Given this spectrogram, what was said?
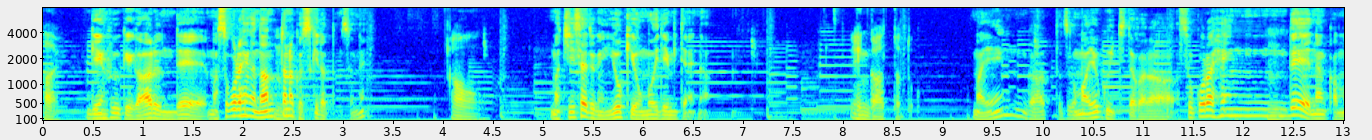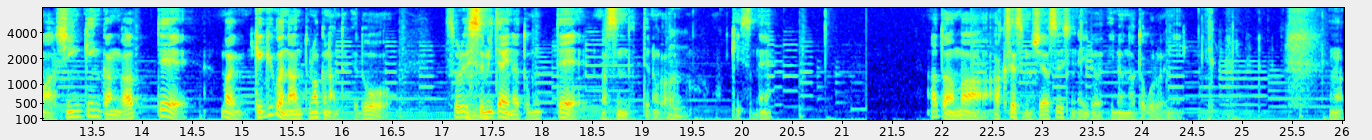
はい。原風景があるんで、まあ、そこら辺がなんとなく好きだったんですよね、ああ。まあ、小さい時に良き思い出みたいな、縁があったと。まあ、縁があったとか、まあ、よく言ってたからそこら辺でなんかまあ親近感があって、まあ、結局はなんとなくなんだけどそれで住みたいなと思って、まあ、住んだっていうのが大うん。きいですね、あとはまあアクセスもしやすいしね。いろいろんなところに、うん、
